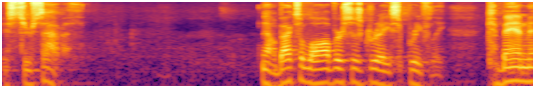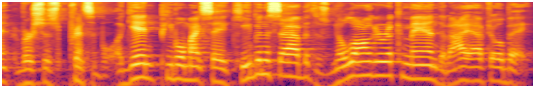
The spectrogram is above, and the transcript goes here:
is through Sabbath. Now, back to law versus grace briefly. Commandment versus principle. Again, people might say, keeping the Sabbath is no longer a command that I have to obey.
